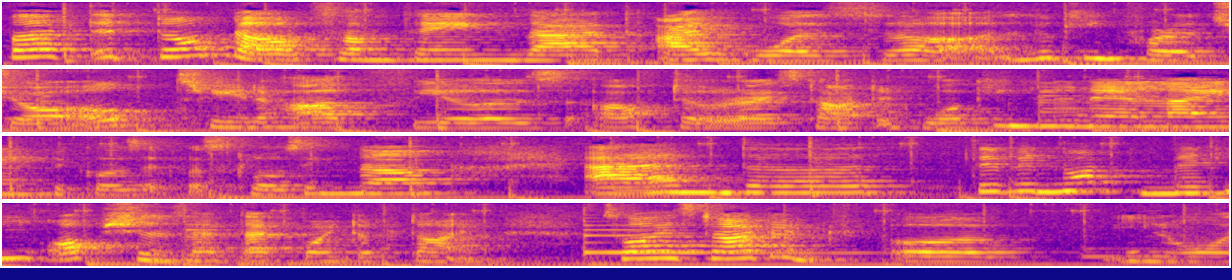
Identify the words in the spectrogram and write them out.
But it turned out something that I was uh, looking for a job three and a half years after I started working in an airline because it was closing down, and uh, there were not many options at that point of time. So I started. Uh, you know,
